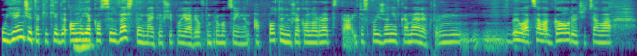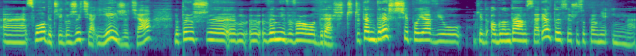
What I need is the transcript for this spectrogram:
ujęcie takie, kiedy on jako Sylwester najpierw się pojawiał w tym promocyjnym, a potem już jako Loretta i to spojrzenie w kamerę, w którym była cała gorycz i cała e, słodycz jego życia i jej życia, no to już e, we mnie wywołało dreszcz. Czy ten dreszcz się pojawił, kiedy oglądałam serial, to jest już zupełnie inna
